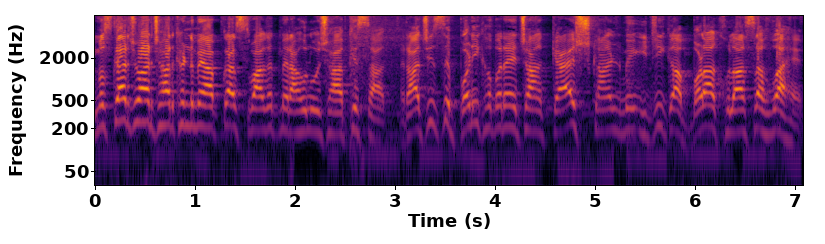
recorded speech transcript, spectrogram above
नमस्कार जवाहर झारखंड में आपका स्वागत। में राहुल ओझा आपके साथ। रांची से बड़ी खबर है जहाँ कैश कांड में ईडी का बड़ा खुलासा हुआ है।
